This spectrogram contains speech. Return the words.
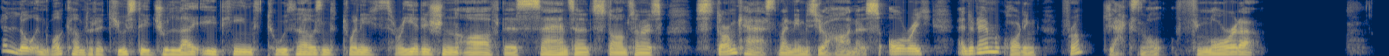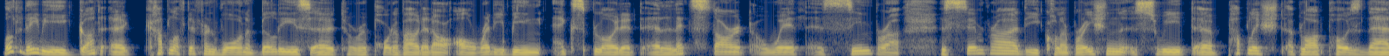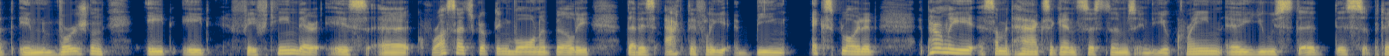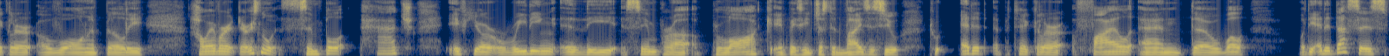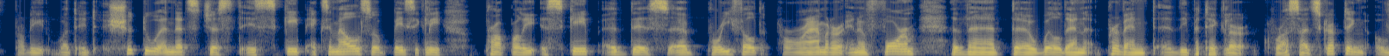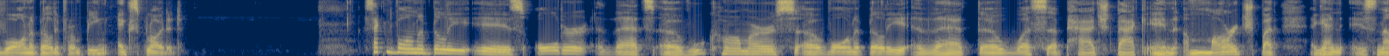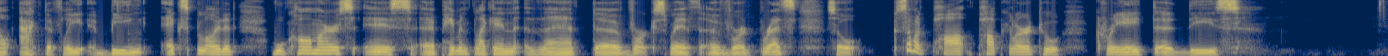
Hello and welcome to the Tuesday, July 18th, 2023 edition of the SANS and Storm Center's Stormcast. My name is Johannes Ulrich and today I'm recording from Jacksonville, Florida. Well, today we got a couple of different vulnerabilities uh, to report about that are already being exploited. Uh, let's start with Zimbra. Zimbra, the collaboration suite, uh, published a blog post that in version 8815 there is a cross-site scripting vulnerability that is actively being exploited. Apparently, some attacks against systems in the Ukraine uh, used uh, this particular uh, vulnerability. However, there is no simple patch. If you're reading the Zimbra blog, it basically just advises you to edit a particular file and, uh, well, what the edit does is probably what it should do, and that's just escape XML. So basically properly escape this uh, pre-filled parameter in a form that uh, will then prevent the particular cross-site scripting vulnerability from being exploited. Second vulnerability is older. That's a WooCommerce uh, vulnerability that uh, was uh, patched back in March, but again is now actively being exploited. WooCommerce is a payment plugin that uh, works with uh, WordPress, so somewhat po- popular to create uh, these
